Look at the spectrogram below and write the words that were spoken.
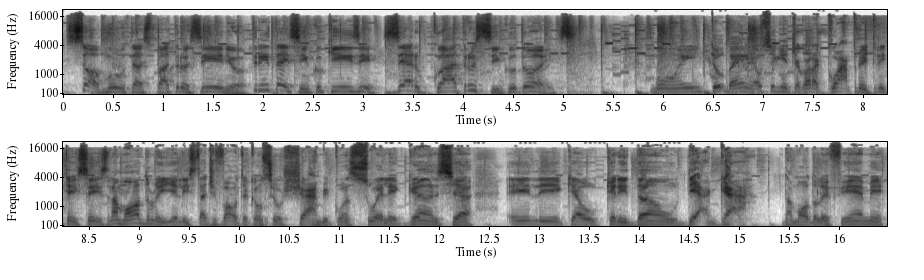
Só multas patrocínio 3515 0452. Muito bem, é o seguinte, agora 4h36 na módulo e ele está de volta com seu charme, com a sua elegância. Ele que é o queridão DH da Módulo FM.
